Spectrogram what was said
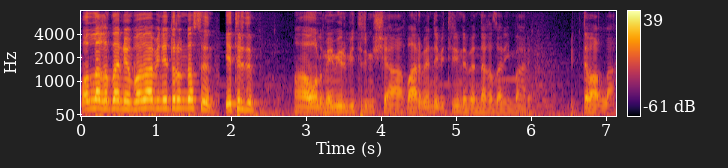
Vallahi kazanıyorum. Babi abi ne durumdasın? Getirdim. Ha oğlum Emir bitirmiş ya. Bari ben de bitireyim de ben de kazanayım bari. Bitti vallahi.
